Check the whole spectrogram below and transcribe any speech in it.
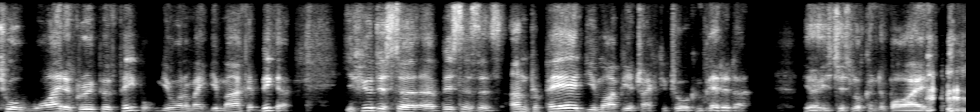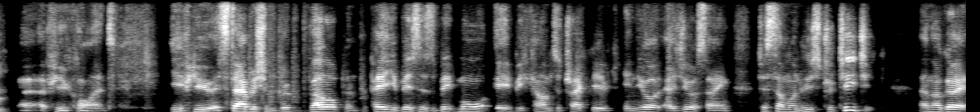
to a wider group of people. You want to make your market bigger. If you're just a, a business that's unprepared, you might be attractive to a competitor. You know, he's just looking to buy a, a few clients. If you establish and develop and prepare your business a bit more, it becomes attractive in your, as you're saying, to someone who's strategic and they'll go,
